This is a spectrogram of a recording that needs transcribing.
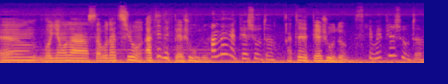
Ehm, vogliamo dare sta votazione? A te ti è piaciuto? A me mi è piaciuto. A te ti è piaciuto? Sì, mi è piaciuto.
